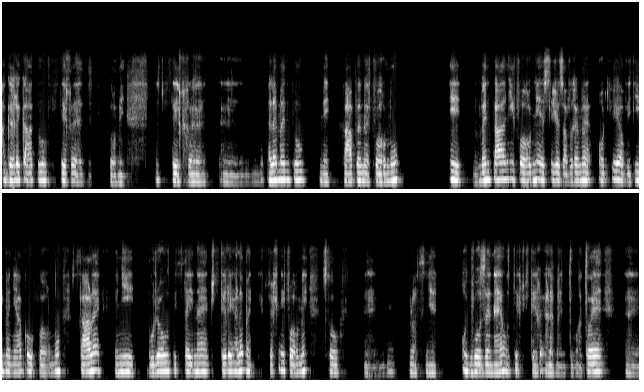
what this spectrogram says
agregátů, čtyř, čtyř elementů, my chápeme formu i mentální formě, jestliže zavřeme oči a vidíme nějakou formu, stále v ní budou ty stejné čtyři elementy. Všechny formy jsou eh, vlastně odvozené od těch čtyř elementů. A to je, eh,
